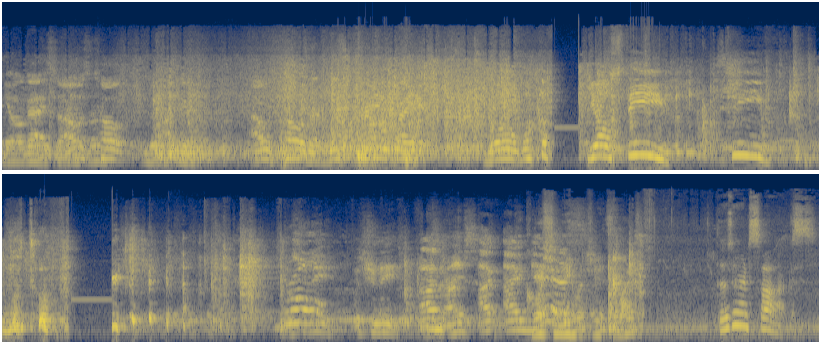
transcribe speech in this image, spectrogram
Yo, guys, so I was told, I was told that this crate right here, yo, what the, yo, Steve, Steve, what the Bro! What you need? Ice? I, I guess. What you need? What you need? Some ice? Those aren't socks.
